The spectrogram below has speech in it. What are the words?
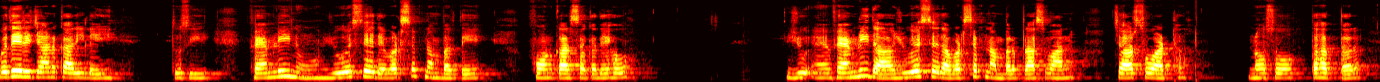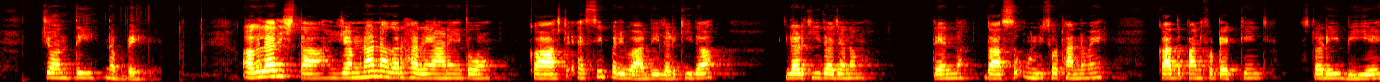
ਵਧੇਰੇ ਜਾਣਕਾਰੀ ਲਈ ਤੁਸੀਂ ਫੈਮਿਲੀ ਨੂੰ ਯੂ ਐੱਸ ਏ ਦੇ WhatsApp ਨੰਬਰ ਤੇ ਫੋਨ ਕਰ ਸਕਦੇ ਹੋ। ਯੂ ਫੈਮਿਲੀ ਦਾ ਯੂ ਐੱਸ ਏ ਦਾ WhatsApp ਨੰਬਰ +1 408 973 3490 ਅਗਲਾ ਰਿਸ਼ਤਾ ਯਮਨਾ ਨਗਰ ਹਰਿਆਣੇ ਤੋਂ ਕਾਸਟ ਐਸੀ ਪਰਿਵਾਰ ਦੀ ਲੜਕੀ ਦਾ ਲੜਕੀ ਦਾ ਜਨਮ 3 10 1998 ਕੱਦ 5 ਫੁੱਟ 1 ਇੰਚ, ਸਟੱਡੀ ਬੀਏ,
